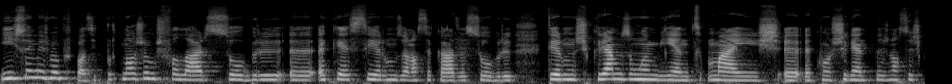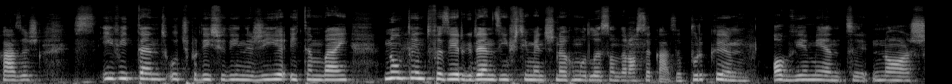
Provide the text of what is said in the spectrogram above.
e isto é mesmo a propósito, porque nós vamos falar sobre uh, aquecermos a nossa casa, sobre termos, criarmos um ambiente mais uh, aconchegante nas nossas casas, evitando o desperdício de energia e também não tendo de fazer grandes investimentos na remodelação da nossa casa, porque Obviamente, nós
